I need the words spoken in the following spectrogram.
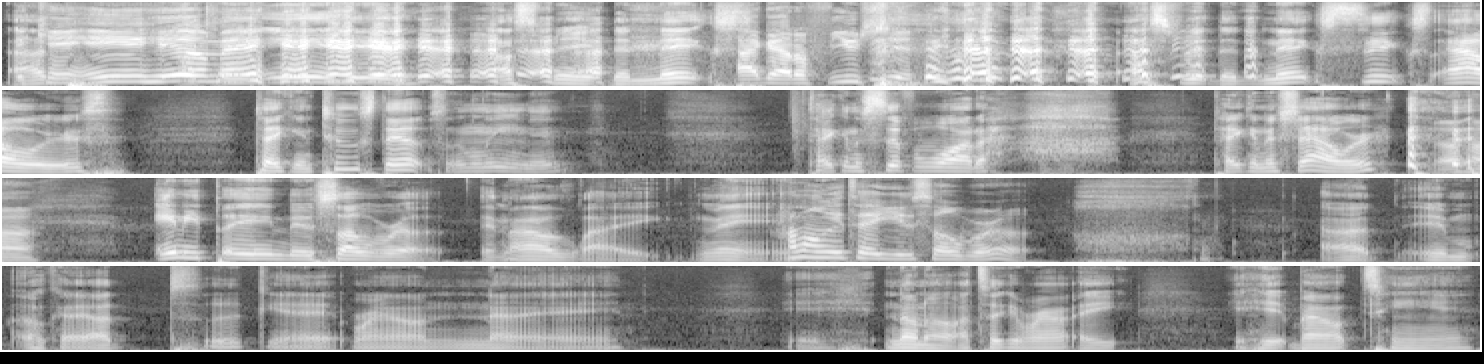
I, can't end here, I man. can't end here. I spent the next I got a future. I spent the next six hours taking two steps and leaning, taking a sip of water, taking a shower, uh huh. anything to sober up. And I was like, man, How long did it take you to sober up? I, it, okay, I took it round nine. It- no, no, I took it round eight. It hit about ten.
